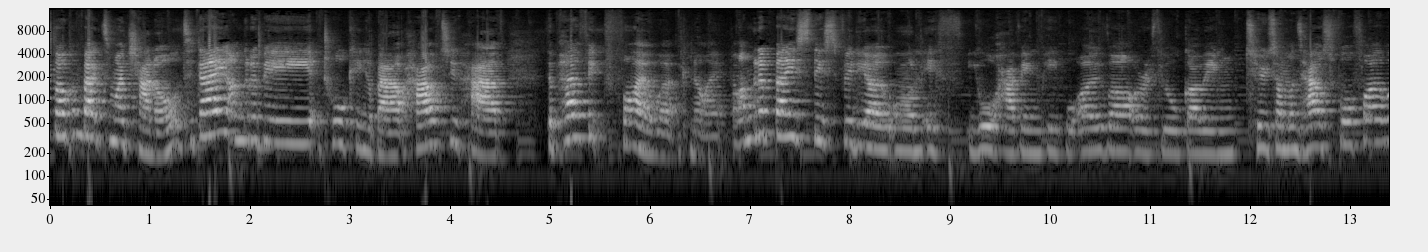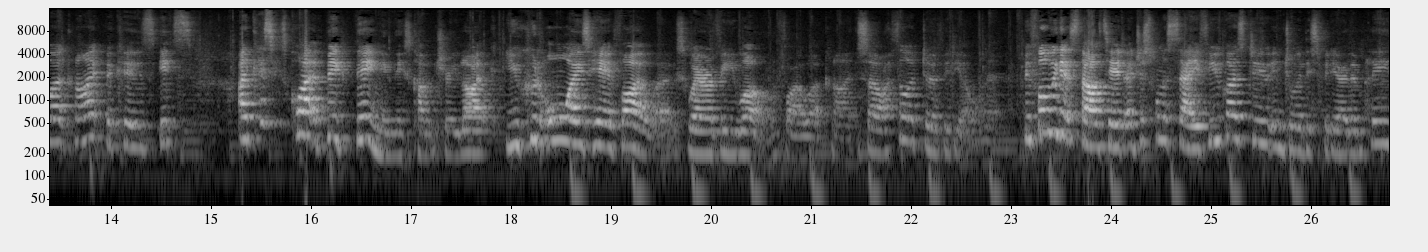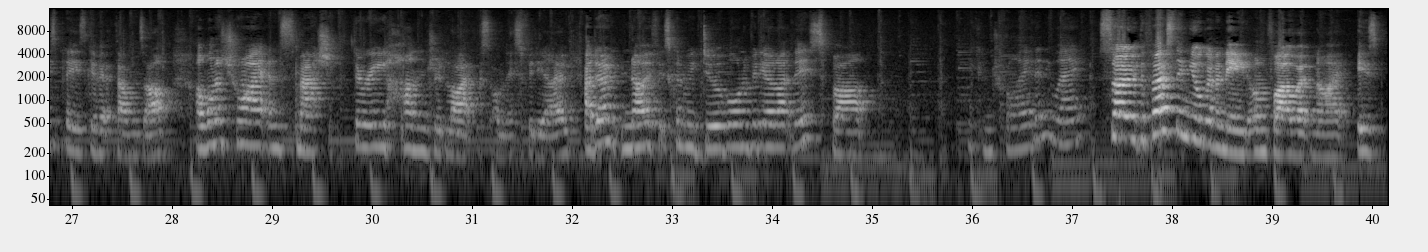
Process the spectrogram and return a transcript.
guys, welcome back to my channel. Today I'm going to be talking about how to have the perfect firework night. I'm going to base this video on if you're having people over or if you're going to someone's house for firework night because it's I guess it's quite a big thing in this country. Like, you can always hear fireworks wherever you are on firework night. So I thought I'd do a video on it. Before we get started, I just want to say, if you guys do enjoy this video, then please, please give it a thumbs up. I want to try and smash 300 likes on this video. I don't know if it's going to be doable on a video like this, but you can try it anyway. So the first thing you're going to need on firework night is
